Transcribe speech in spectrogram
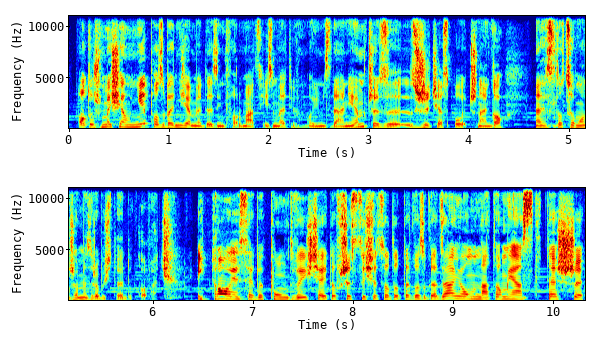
Otóż my się nie pozbędziemy dezinformacji z mediów, moim zdaniem, czy z, z życia społecznego, natomiast to, co możemy zrobić, to edukować. I to jest jakby punkt wyjścia i to wszyscy się co do tego zgadzają, natomiast też y,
